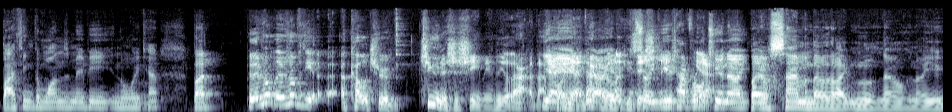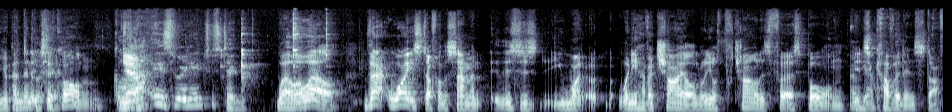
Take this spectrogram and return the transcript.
But I think the ones maybe in Norway can. But But there's, there's obviously a, a culture of tuna sashimi and things like that at that yeah, point. yeah, yeah. that yeah, like, So you'd have raw Yeah. tuna, but it was salmon though. They're like, mm, no, no, you. you And then it took on. Yeah. That is really interesting. Well, well, well. That white stuff on the salmon, this is you might, when you have a child or your child is first born, it's covered in stuff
